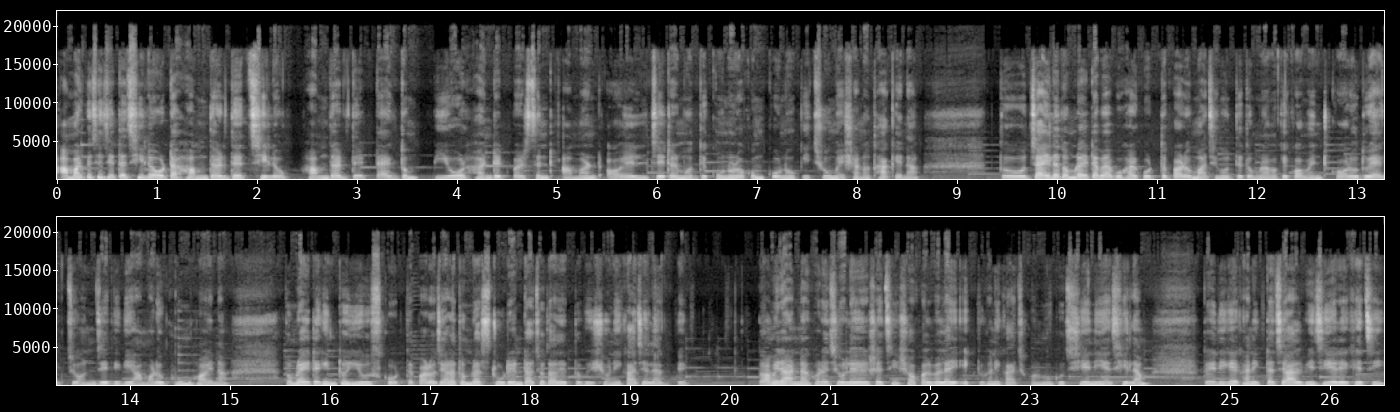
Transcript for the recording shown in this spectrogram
আমার কাছে যেটা ছিল ওটা হামদারদের ছিল। হামদারদেরটা একদম pure hundred percent almond oil যেটার মধ্যে কোনো রকম কোনো কিছু মেশানো থাকে না। তো চাইলে তোমরা এটা ব্যবহার করতে পারো। মাঝে মধ্যে তোমরা আমাকে কমেন্ট করো দু একজন যে, দিদি, আমারও ঘুম হয় না। তোমরা এটা কিন্তু ইউজ করতে পারো। যারা তোমরা স্টুডেন্ট আছো, তাদের তো ভীষণই কাজে লাগবে। তো আমি রান্নাঘরে চলে এসেছি। সকালবেলায় একটুখানি কাজকর্ম গুছিয়ে নিয়েছিলাম। তো এদিকে খানিকটা চাল ভিজিয়ে রেখেছি।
